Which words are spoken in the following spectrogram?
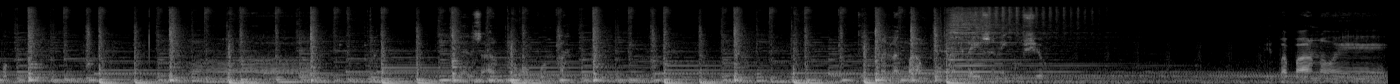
po. Uh, saan po lang ba ang pupunta tayo pa paano eh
